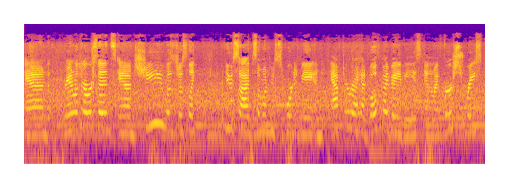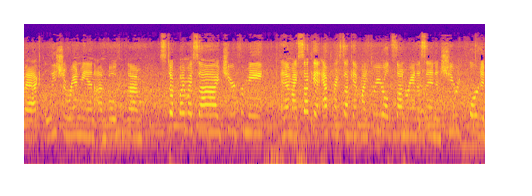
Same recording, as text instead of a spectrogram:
and ran with her ever since. And she was just like you said, someone who supported me. And after I had both my babies and my first race back, Alicia ran me in on both of them, stuck by my side, cheered for me. And then my second, after my second, my three-year-old son ran us in and she recorded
